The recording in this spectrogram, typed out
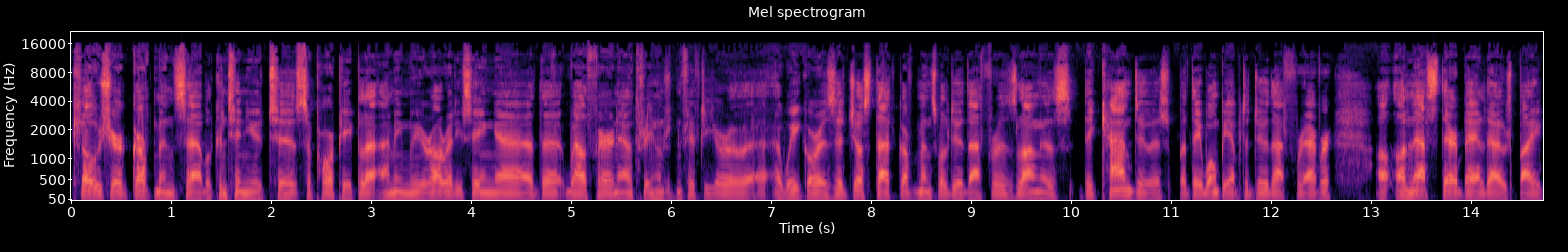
closure, governments uh, will continue to support people. I mean, we are already seeing uh, the welfare now, 350 euro a week, or is it just that governments will do that for as long as they can do it, but they won't be able to do that forever, uh, unless they're bailed out by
